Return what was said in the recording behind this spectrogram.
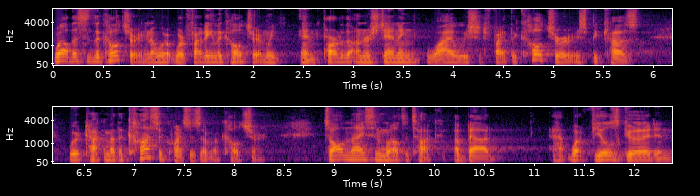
Well, this is the culture. You know, we're, we're fighting the culture, and we and part of the understanding why we should fight the culture is because we're talking about the consequences of our culture. It's all nice and well to talk about what feels good and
